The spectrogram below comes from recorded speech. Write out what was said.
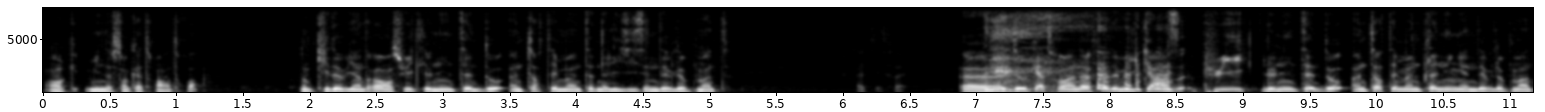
en 1983. Donc qui deviendra ensuite le Nintendo Entertainment Analysis and Development euh, de 89 à 2015, puis le Nintendo Entertainment Planning and Development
